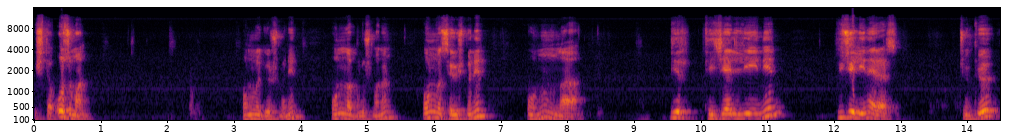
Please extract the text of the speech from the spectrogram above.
işte o zaman onunla görüşmenin, onunla buluşmanın, onunla sevişmenin, onunla bir tecellinin yüceliğine erersin. Çünkü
